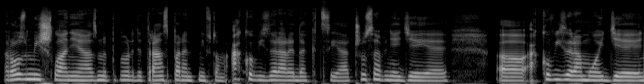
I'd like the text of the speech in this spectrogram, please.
rozmýšľania, sme pomerne transparentní v tom, ako vyzerá redakcia, čo sa v nej deje, uh, ako vyzerá môj deň,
